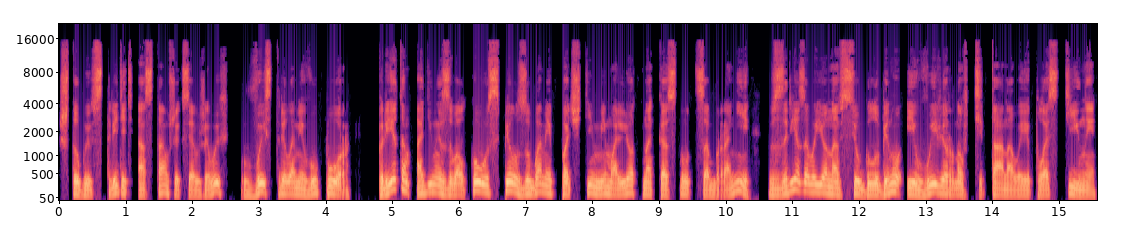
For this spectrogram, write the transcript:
чтобы встретить оставшихся в живых выстрелами в упор. При этом один из волков успел зубами почти мимолетно коснуться брони, взрезав ее на всю глубину и вывернув титановые пластины.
